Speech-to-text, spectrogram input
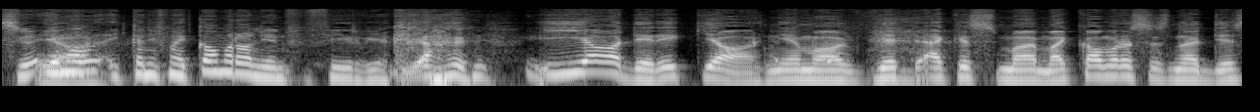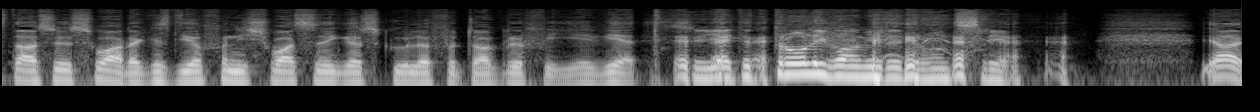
So Ja. eenmal ek kan nie vir my kamera leen vir 4 weke. Ja, ja, Derek, ja. Nee, maar weet ek is my my kameras is nou deesdae so swaar. Ek is deel van die Schwarzenegger School of Photography, jy weet. So jy het 'n trolly waarmee dit rondsleep. Ja,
